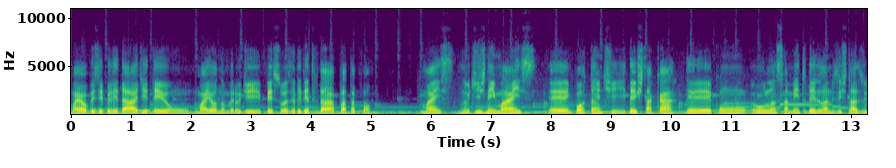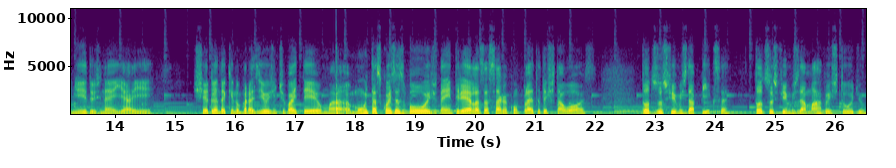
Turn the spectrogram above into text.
maior visibilidade e ter um maior número de pessoas ali dentro da plataforma. Mas no Disney é importante destacar é, com o lançamento dele lá nos Estados Unidos, né? E aí chegando aqui no Brasil a gente vai ter uma, muitas coisas boas, né? Entre elas a saga completa do Star Wars, todos os filmes da Pixar, todos os filmes da Marvel Studio,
